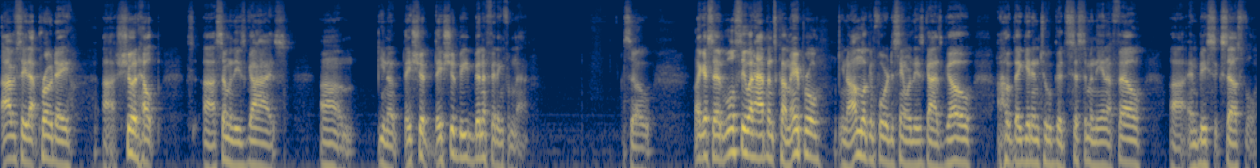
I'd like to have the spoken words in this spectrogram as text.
obviously that pro day uh, should help uh, some of these guys. Um, you know, they should they should be benefiting from that. So, like I said, we'll see what happens come April. You know, I'm looking forward to seeing where these guys go. I hope they get into a good system in the NFL uh, and be successful.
